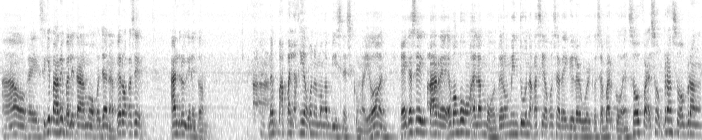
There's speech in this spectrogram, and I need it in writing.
Ah, okay. Sige pare, balitaan mo ako dyan ah. Pero kasi, Andrew, ganito. Ah, Nagpapalaki ako ng mga business ko ngayon. Eh kasi pare, ewan ko kung alam mo, pero minto na kasi ako sa regular work ko sa barko. And so far, sobrang, sobrang,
